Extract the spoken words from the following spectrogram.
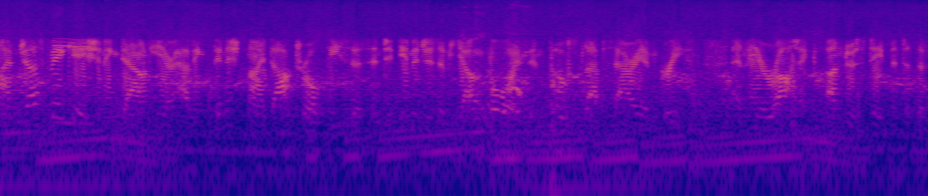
I'm just vacationing down here, having finished my doctoral thesis into images of young boys in post-lapsarian Greece and the erotic understatement of the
